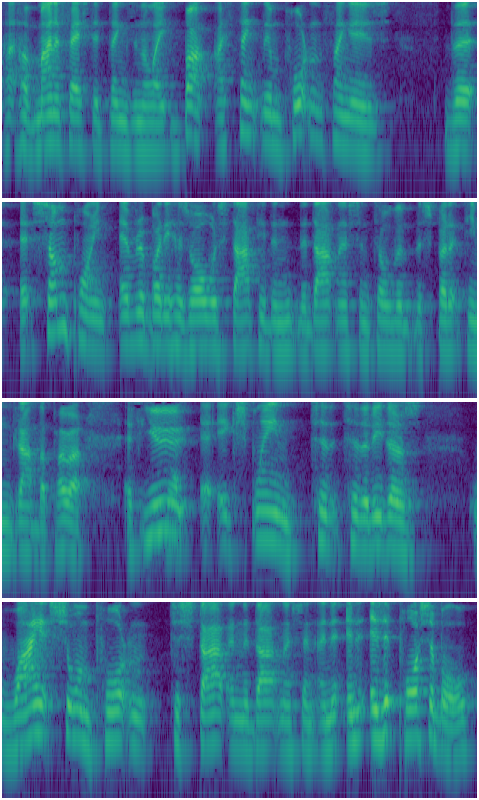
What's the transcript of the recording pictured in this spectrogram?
have manifested things in the light. But I think the important thing is that at some point everybody has always started in the darkness until the, the spirit team grabbed the power. If you yes. explain to to the readers why it's so important to start in the darkness, and, and, and is it possible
